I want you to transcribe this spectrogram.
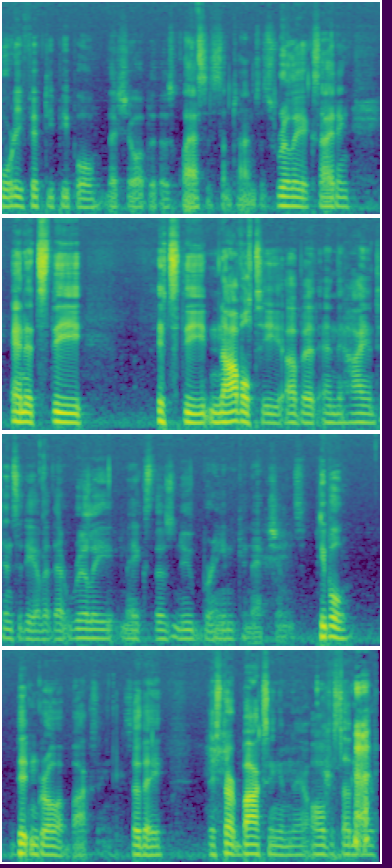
40, 50 people that show up to those classes sometimes. It's really exciting, and it's the it's the novelty of it and the high intensity of it that really makes those new brain connections. People didn't grow up boxing, so they they start boxing and all of a sudden they're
